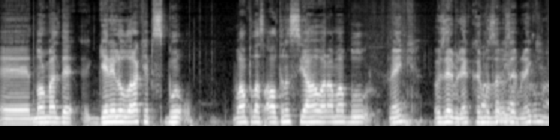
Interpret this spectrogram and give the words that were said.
E, normalde genel olarak hepsi bu OnePlus 6'nın siyahı var ama bu renk özel bir renk. Kırmızı Batarya özel bir renk. durumu?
